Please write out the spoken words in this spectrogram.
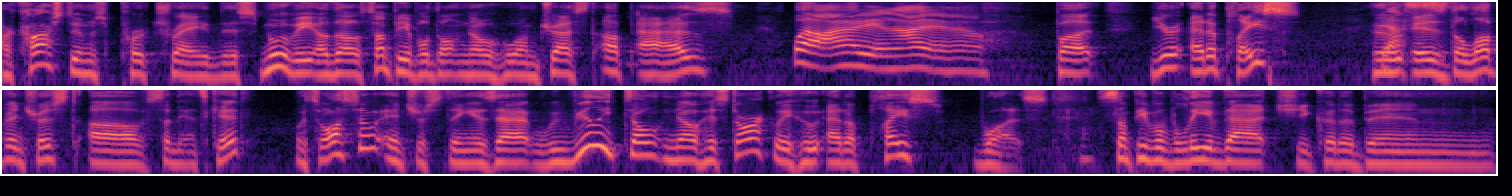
our costumes portray this movie, although some people don't know who I'm dressed up as, Well, I didn't. I didn't know. but you're Etta Place, who is Yes. the love interest of Sundance Kid. What's also interesting is that we really don't know historically who Etta Place was. Some people believe that she could have been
